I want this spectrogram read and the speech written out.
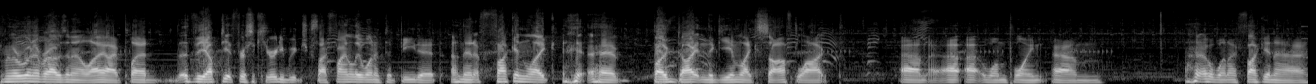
Remember whenever I was in LA, I played the, update for Security Breach because I finally wanted to beat it, and then it fucking like bugged out in the game, like soft locked. Um, at, at one point, um, when I fucking uh,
